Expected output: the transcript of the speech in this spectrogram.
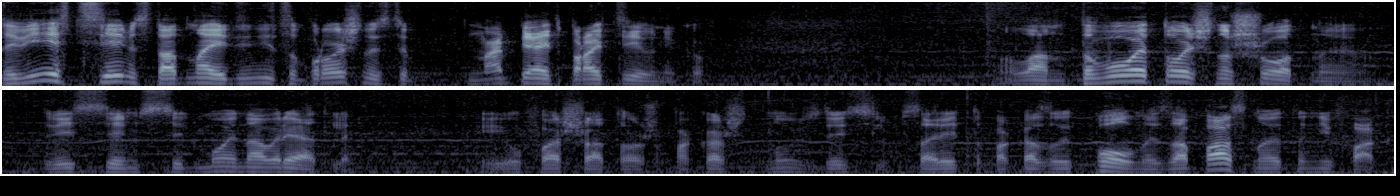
271 единица прочности на 5 противников. Ладно, двое точно шотные. 277 навряд ли. И у Фаша тоже пока что, ну, здесь, если посмотреть, то показывает полный запас, но это не факт.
